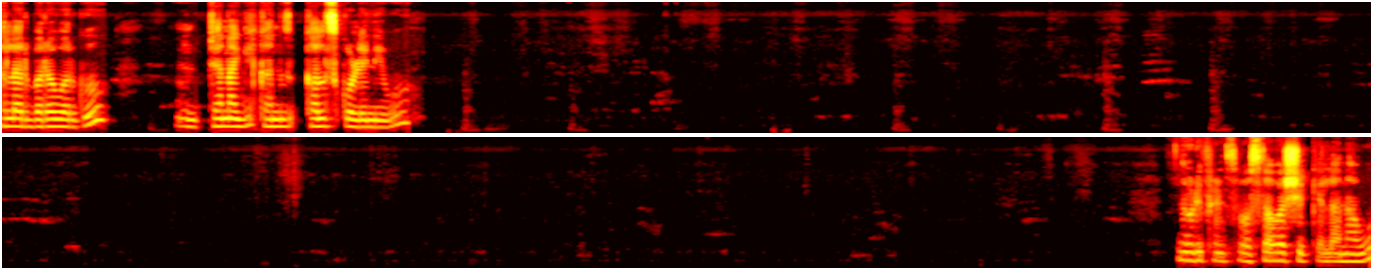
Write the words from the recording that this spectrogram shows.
ಕಲರ್ ಬರೋವರೆಗೂ ಚೆನ್ನಾಗಿ ಕನ್ಸ್, ಕಲಿಸ್ಕೊಳ್ಳಿ ನೀವು. ನೋಡಿ ಫ್ರೆಂಡ್ಸ್, ಹೊಸ ವರ್ಷಕ್ಕೆಲ್ಲ ನಾವು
